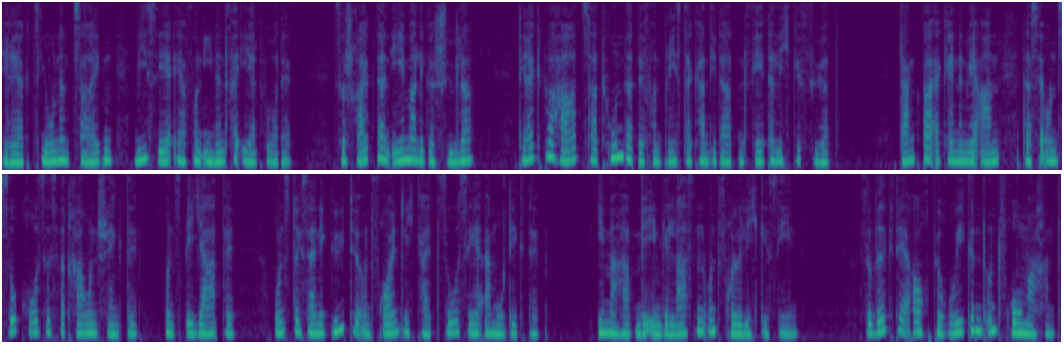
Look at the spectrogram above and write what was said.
Die Reaktionen zeigen, wie sehr er von ihnen verehrt wurde. So schreibt ein ehemaliger Schüler Direktor Harz hat Hunderte von Priesterkandidaten väterlich geführt. Dankbar erkennen wir an, dass er uns so großes Vertrauen schenkte, uns bejahte, uns durch seine Güte und Freundlichkeit so sehr ermutigte. Immer haben wir ihn gelassen und fröhlich gesehen. So wirkte er auch beruhigend und frohmachend.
